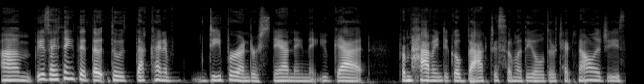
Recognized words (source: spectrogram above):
Um, because i think that the, those, that kind of deeper understanding that you get from having to go back to some of the older technologies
